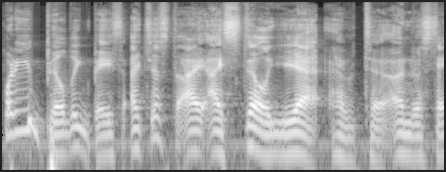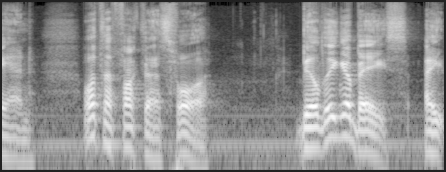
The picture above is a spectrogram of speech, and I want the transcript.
what are you building base? I just I I still yet have to understand what the fuck that's for building a base. I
